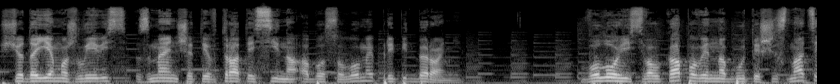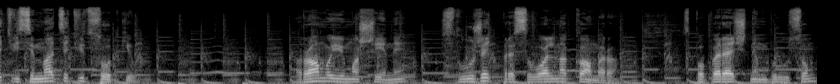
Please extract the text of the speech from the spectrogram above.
що дає можливість зменшити втрати сіна або соломи при підбиранні. Вологість валка повинна бути 16-18%. Рамою машини служить пресувальна камера з поперечним брусом,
